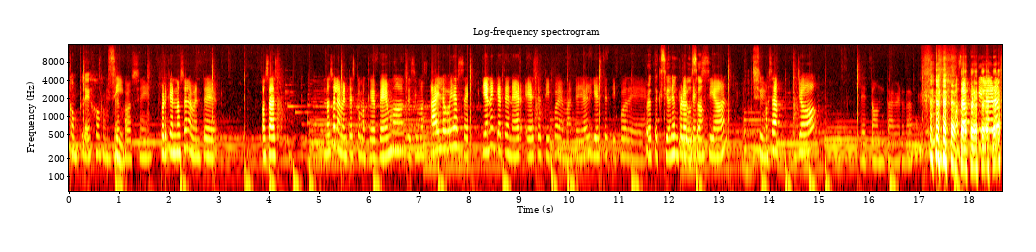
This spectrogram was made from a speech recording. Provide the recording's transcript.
Complejo. Sí. Complejo, sí. Porque no solamente, o sea, no solamente es como que vemos, decimos, ay, lo voy a hacer. Tienen que tener este tipo de material y este tipo de, Protección de incluso. protección. Sí. O sea, yo de tonta, ¿verdad? o sea, porque la verdad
